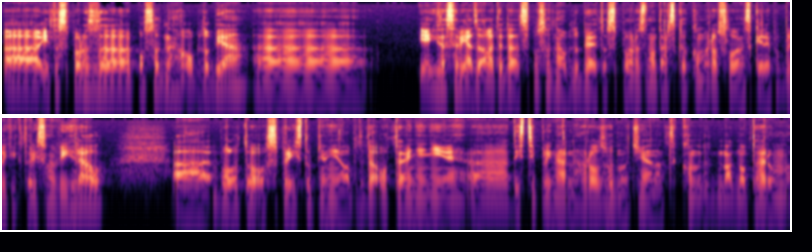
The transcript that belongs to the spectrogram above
Uh, je to spor z posledného obdobia. Uh, je ich zase viac, ale teda z posledného obdobia je to spor z Notárskeho komorou Slovenskej republiky, ktorý som vyhral. Uh, a bolo to o sprístupnenie alebo teda otajnenie disciplinárneho rozhodnutia nad, nad notárom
